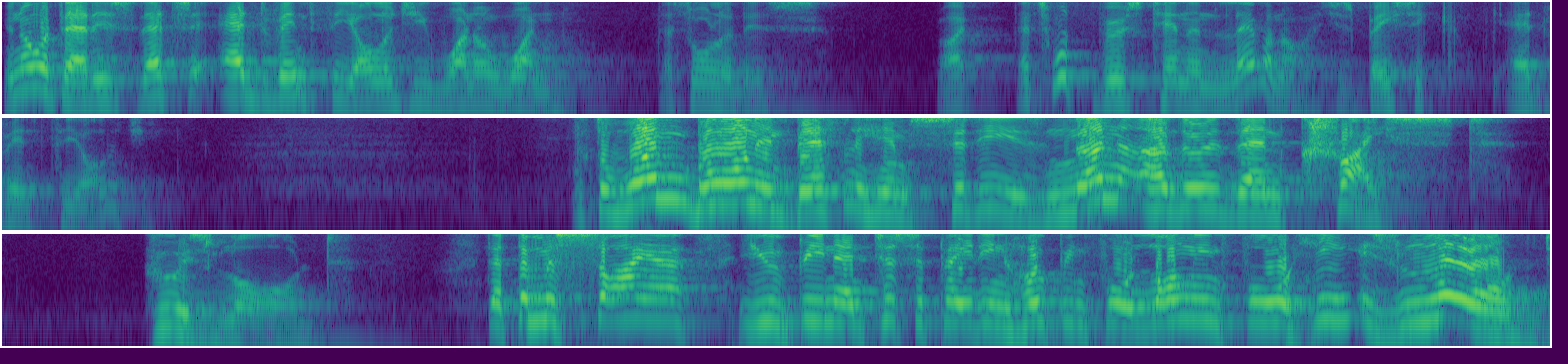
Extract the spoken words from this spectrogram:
You know what that is? That's Advent Theology 101. That's all it is. Right? That's what verse 10 and 11 are. It's just basic Advent theology. That the one born in Bethlehem city is none other than Christ, who is Lord that the Messiah you've been anticipating, hoping for, longing for, he is Lord.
